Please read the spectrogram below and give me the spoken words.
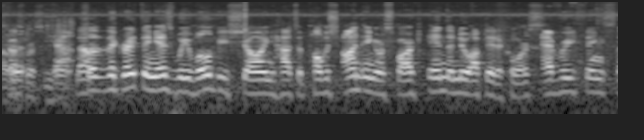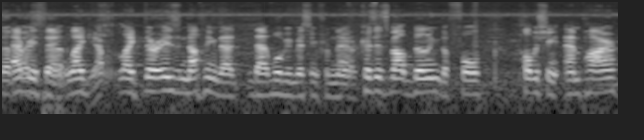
Uh, customer support. yeah. so the great thing is we will be showing how to publish on Ingram Spark in the new updated course. Everything step by Everything. step. Like Yep. like there is nothing that that will be missing from there because it's about building the full publishing empire.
